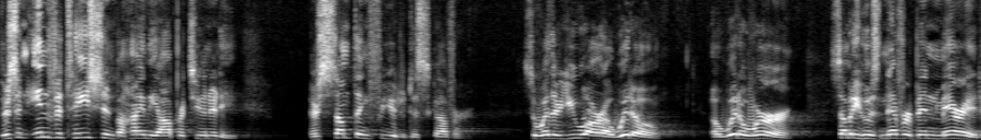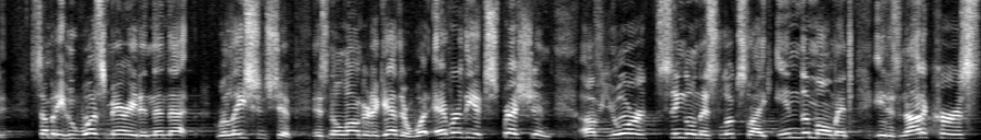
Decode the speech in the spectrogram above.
There's an invitation behind the opportunity, there's something for you to discover. So, whether you are a widow, a widower, somebody who has never been married, somebody who was married and then that relationship is no longer together, whatever the expression of your singleness looks like in the moment, it is not a curse,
